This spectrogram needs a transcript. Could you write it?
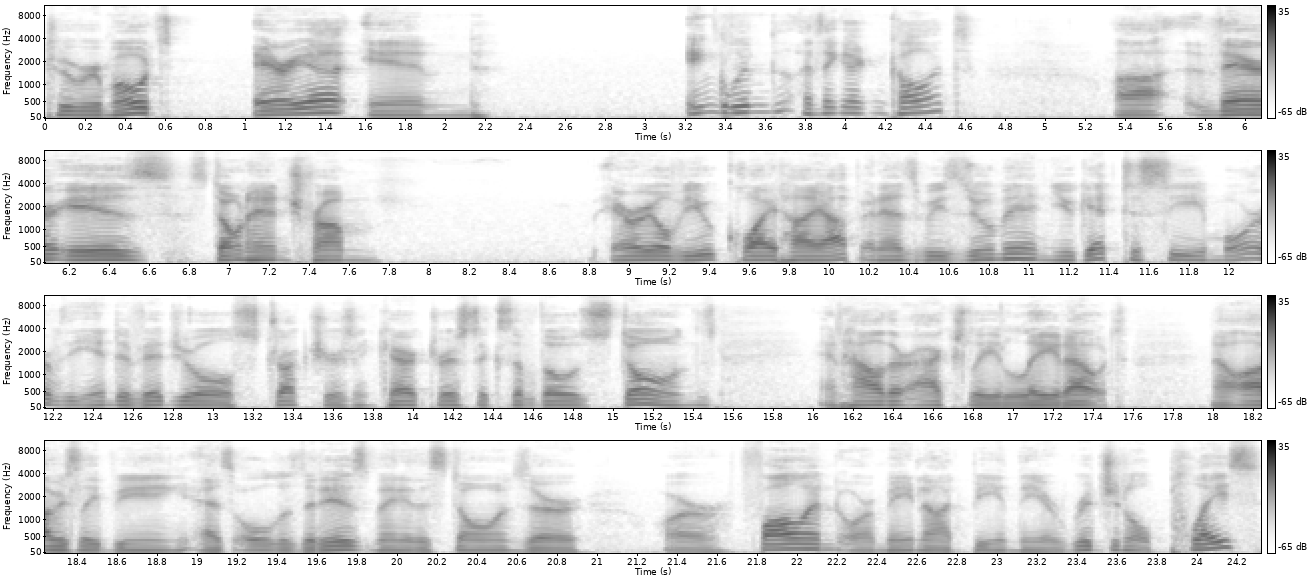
to a remote area in England, I think I can call it. Uh, there is Stonehenge from aerial view quite high up, and as we zoom in, you get to see more of the individual structures and characteristics of those stones and how they're actually laid out. Now, obviously, being as old as it is, many of the stones are are fallen or may not be in the original place,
